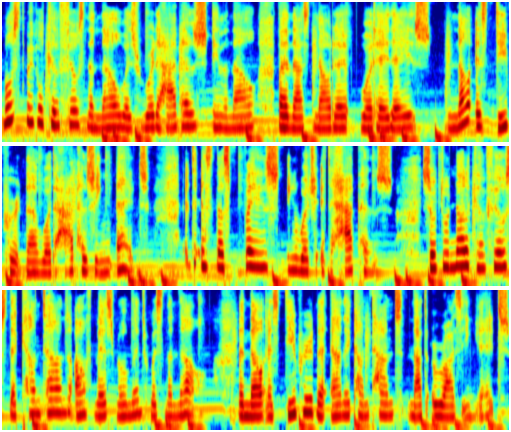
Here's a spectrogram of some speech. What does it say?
Most people confuse the now with what happens in the now, but that's not what it is. now is deeper than what happens in it. It is the space in which it happens. So do not confuse the content of this moment with the now. The now is deeper than any content that arises in it.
